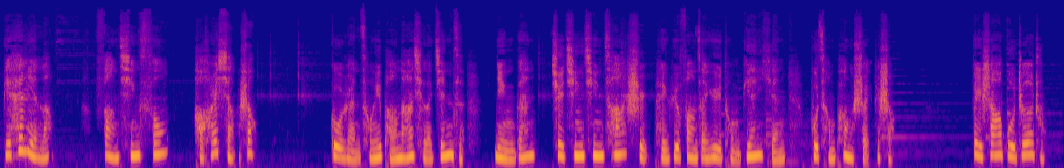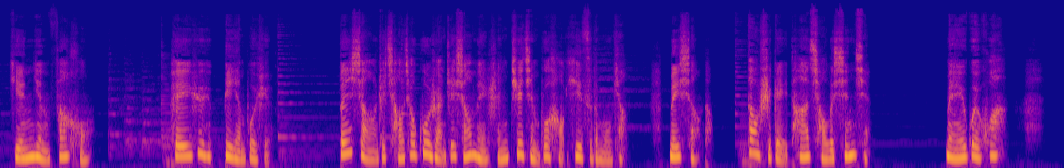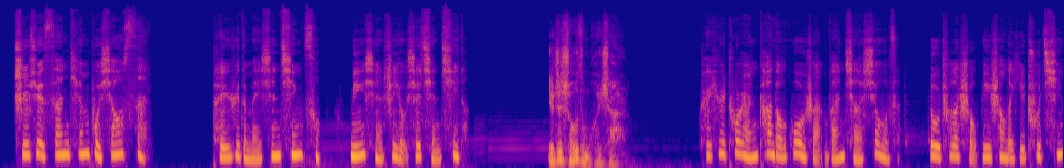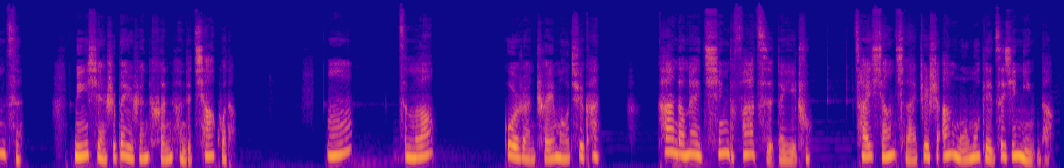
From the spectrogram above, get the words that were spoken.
别黑脸了，放轻松，好好享受。顾阮从一旁拿起了金子，拧干，去轻轻擦拭裴玉放在浴桶边沿不曾碰水的手，被纱布遮住，隐隐发红。裴玉闭眼不语。本想着瞧瞧顾阮这小美人拘谨不好意思的模样，没想到倒是给他瞧了新鲜。玫瑰花持续三天不消散，裴玉的眉心轻蹙，明显是有些嫌弃的。你这手怎么回事？裴玉突然看到了顾阮挽起了袖子，露出了手臂上的一处青紫，明显是被人狠狠的掐过的。嗯，怎么了？顾阮垂眸去看，看到那青的发紫的一处，才想起来这是安嬷嬷给自己拧的。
